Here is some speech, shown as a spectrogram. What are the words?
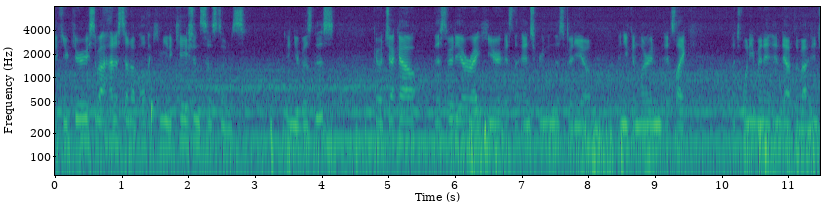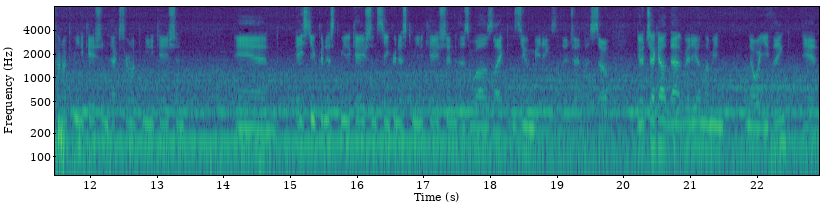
If you're curious about how to set up all the communication systems in your business, go check out this video right here. It's the end screen in this video, and you can learn, it's like a 20 minute in-depth about internal communication, external communication, and asynchronous communication, synchronous communication, as well as like Zoom meetings and agendas. So go check out that video and let me know what you think, and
